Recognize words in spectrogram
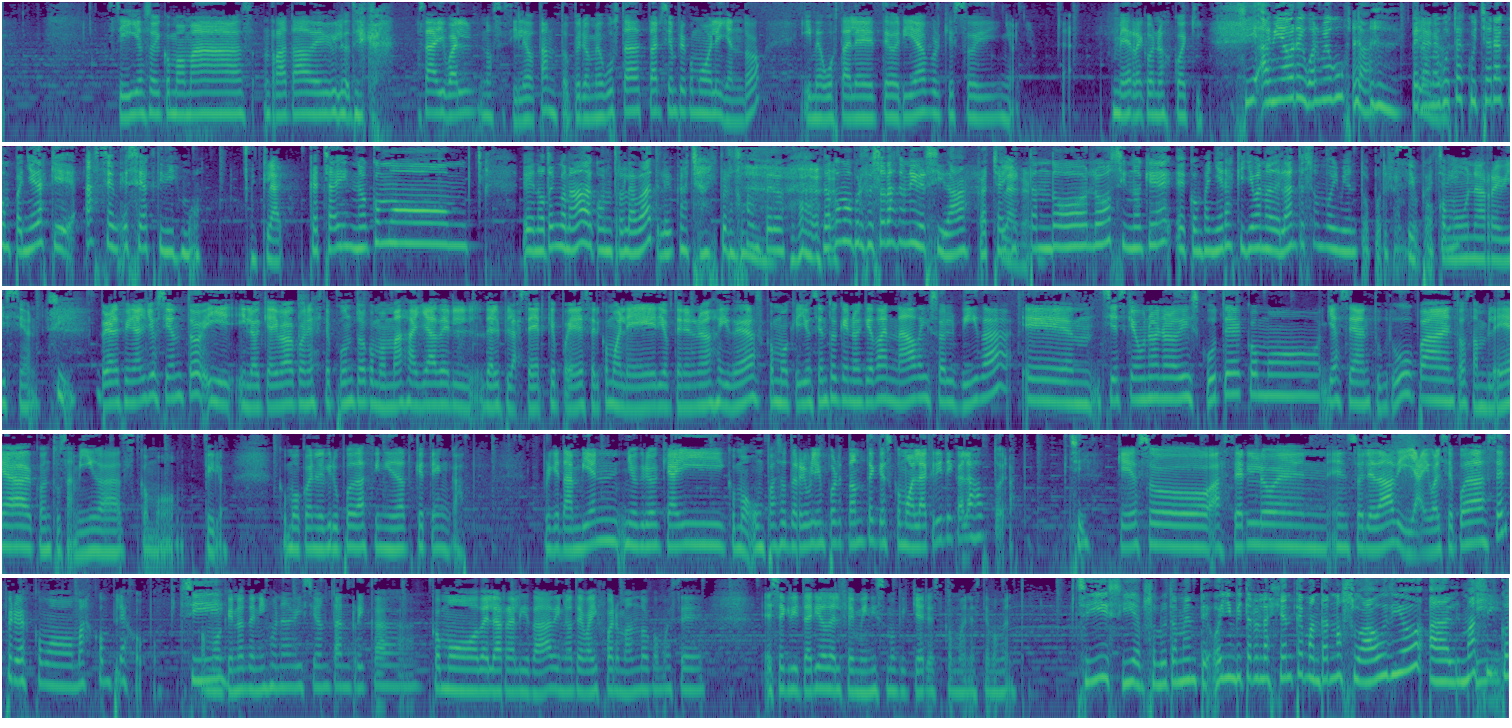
sí, yo soy como más rata de biblioteca. O sea, igual no sé si leo tanto, pero me gusta estar siempre como leyendo y me gusta leer teoría porque soy ñoña. Me reconozco aquí. Sí, a mí ahora igual me gusta, pero Claro. me gusta escuchar a compañeras que hacen ese activismo, Claro. ¿cachai? No como... eh, no tengo nada contra la Battle, ¿cachai? Perdón, pero no como profesoras de universidad, ¿cachai? Claro. Dictándolo, sino que eh, compañeras que llevan adelante esos movimientos, por ejemplo. Sí, pues como una revisión. Sí, Pero al final yo siento, y, y lo que ahí va con este punto, como más allá del, del placer que puede ser como leer y obtener nuevas ideas, como que yo siento que no queda nada y se olvida eh, si es que uno no lo discute como, ya sea en tu grupo, en tu asamblea, con tus amigas, como, filo, como con el grupo de afinidad que tengas. Porque también yo creo que hay como un paso terrible importante que es como la crítica a las autoras sí. que eso hacerlo en, en soledad y ya igual se puede hacer pero es como más complejo po. Sí. como que no tenéis una visión tan rica como de la realidad y no te vais formando como ese ese criterio del feminismo que quieres como en este momento Sí, sí, absolutamente. Hoy invitar a la gente a mandarnos su audio al más Sí.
